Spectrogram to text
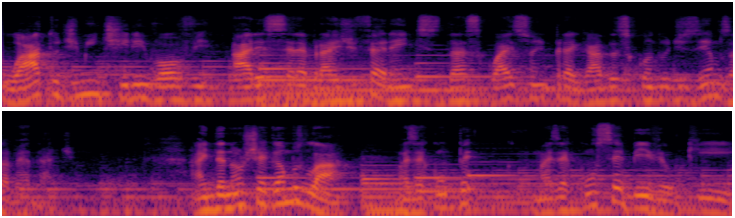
o ato de mentir envolve áreas cerebrais diferentes das quais são empregadas quando dizemos a verdade. Ainda não chegamos lá, mas é, mas é concebível que,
